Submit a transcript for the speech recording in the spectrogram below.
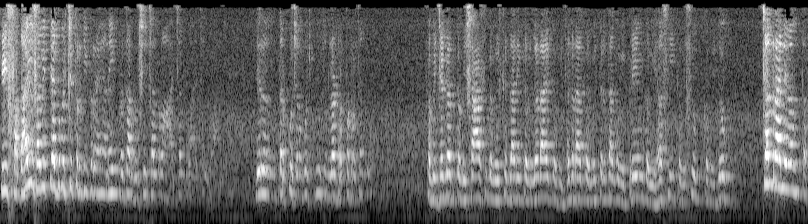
कि सदा ही अविद्या के चित्र दिख रहे हैं, अनेक प्रकार विषय चल रहा है, चल रहा है, चल रहा है। निरंतर कुछ न कुछ कुछ लटर पटर चल रहा है। कभी जगत, कभी शास्त्र कभी रिश्तेदारी, कभी लड़ाई, कभी झगड़ा, कभी मित्रता, कभी प्रेम, कभी हँसी, कभी सुख, कभी दुख। चल रहा है निरंतर।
